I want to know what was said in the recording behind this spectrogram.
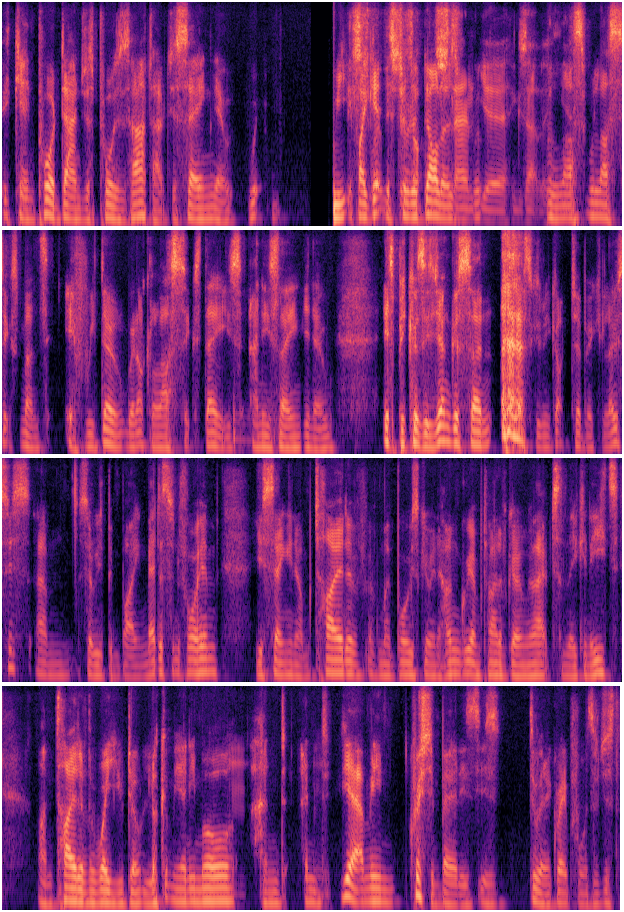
again, poor Dan just pours his heart out, just saying, "You know, we, if I get this hundred dollars, yeah, exactly. we'll last will last six months. If we don't, we're not going to last six days. Mm. And he's saying, you know, it's because his younger son, excuse me, got tuberculosis. Um, so he's been buying medicine for him. He's saying, you know, I'm tired of, of my boys going hungry. I'm tired of going without so they can eat. I'm tired of the way you don't look at me anymore. Mm. And and yeah, I mean, Christian Bale is is doing a great performance of just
